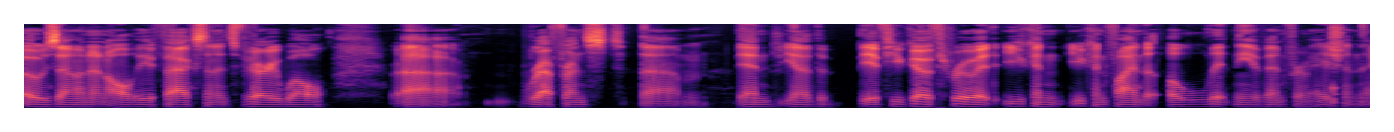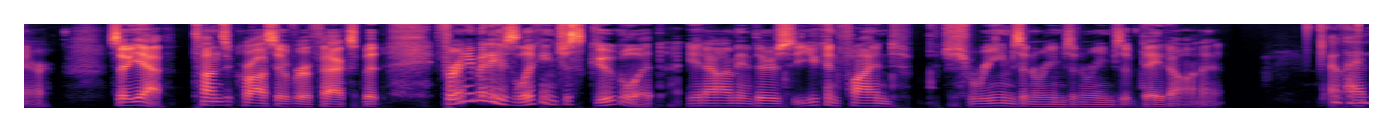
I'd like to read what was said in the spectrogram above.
ozone and all the effects. And it's very well uh, referenced. Um, and you know, the, if you go through it, you can you can find a litany of information there. So yeah, tons of crossover effects. But for anybody who's looking, just Google it. You know, I mean, there's you can find just reams and reams and reams of data on it. Okay.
